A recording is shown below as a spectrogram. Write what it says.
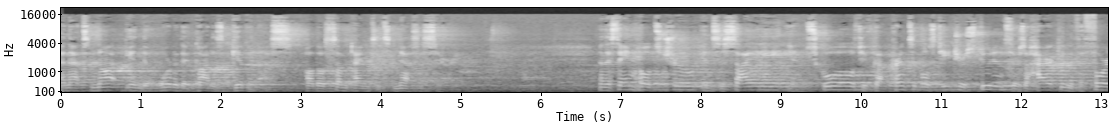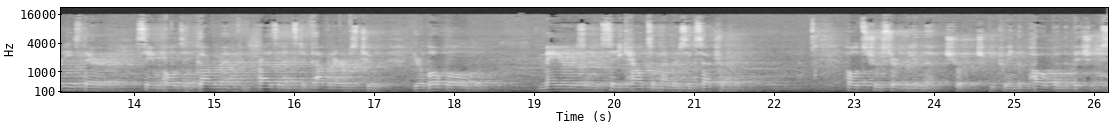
and that's not in the order that God has given us, although sometimes it's necessary. And the same holds true in society, in schools. You've got principals, teachers, students. There's a hierarchy with authorities there. Same holds in government, from presidents to governors to your local mayors and city council members, etc. Holds true certainly in the church, between the pope and the bishops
